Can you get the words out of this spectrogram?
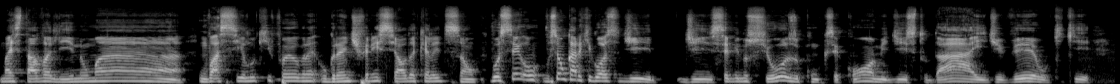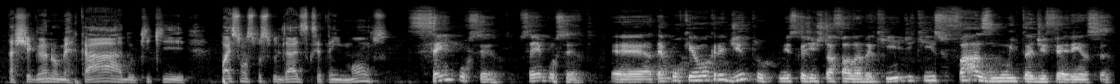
mas estava ali numa um vacilo que foi o, o grande diferencial daquela edição. Você, você é um cara que gosta de de ser minucioso com o que você come, de estudar e de ver o que, que tá chegando no mercado, o que, que quais são as possibilidades que você tem em mãos? 100%, 100%. É, até porque eu acredito nisso que a gente está falando aqui, de que isso faz muita diferença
